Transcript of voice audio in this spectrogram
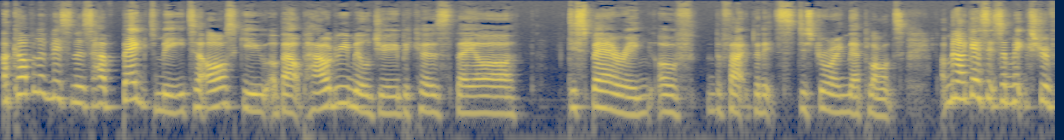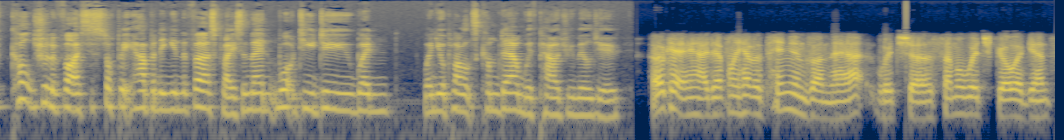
A couple of listeners have begged me to ask you about powdery mildew because they are despairing of the fact that it's destroying their plants. I mean, I guess it's a mixture of cultural advice to stop it happening in the first place, and then what do you do when when your plants come down with powdery mildew? Okay, I definitely have opinions on that, which uh, some of which go against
